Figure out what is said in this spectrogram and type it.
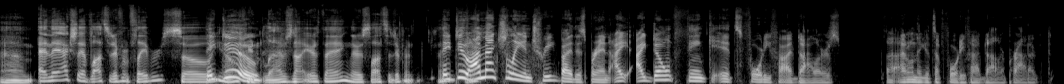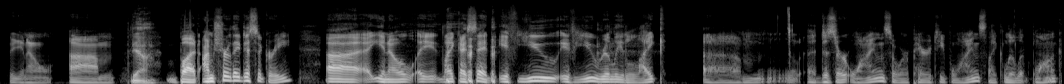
Um, and they actually have lots of different flavors. So They you know, if do. lime's not your thing. There's lots of different. Things. they do. I'm actually intrigued by this brand. I, I don't think it's $45. Uh, I don't think it's a $45 product, you know. Um, Yeah. but I'm sure they disagree. Uh, you know, eh, like I said, if you if you really like um, uh, dessert wines or aperitif wines like Lillet Blanc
